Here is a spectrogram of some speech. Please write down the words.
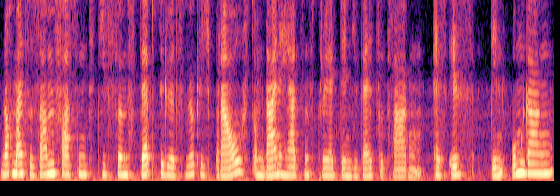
Nochmal zusammenfassend die fünf Steps, die du jetzt wirklich brauchst, um deine Herzensprojekte in die Welt zu tragen. Es ist den Umgang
